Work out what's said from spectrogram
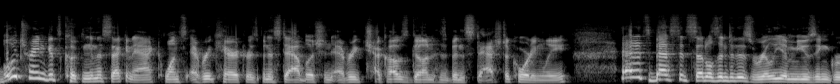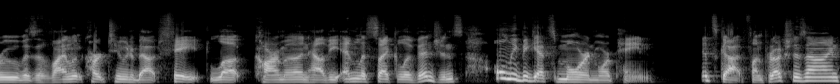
Bullet Train gets cooking in the second act once every character has been established and every Chekhov's gun has been stashed accordingly. At its best, it settles into this really amusing groove as a violent cartoon about fate, luck, karma, and how the endless cycle of vengeance only begets more and more pain. It's got fun production design,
